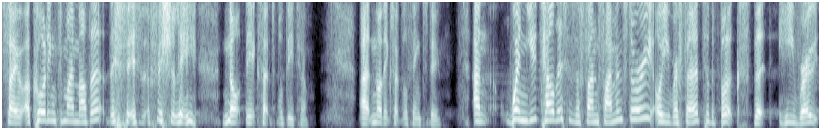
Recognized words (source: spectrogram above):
So according to my mother, this is officially not the acceptable detail, uh, not the acceptable thing to do. And when you tell this as a fun Feynman story, or you refer to the books that he wrote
